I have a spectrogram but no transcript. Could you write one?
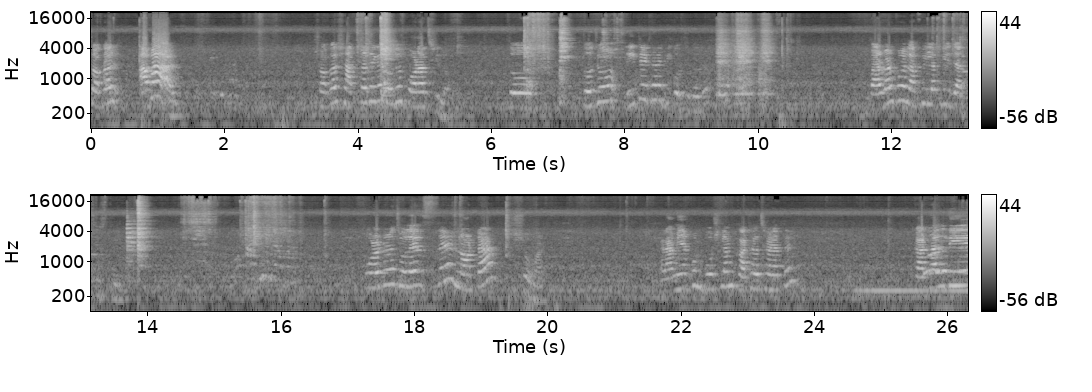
সকাল, আবার? সকাল সাতটা থেকে তোজোর পড়া ছিল। তো তোজো, এইটা এখানে কি করছে তোজো? বারবার করে লাফিয়ে লাফিয়ে যাচ্ছিস তুই। পড়ে টড়ে চলে এসছে নটা সময়। আর আমি এখন বসলাম কাঁঠাল ছাড়াতে। কাঁঠাল দিয়ে,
